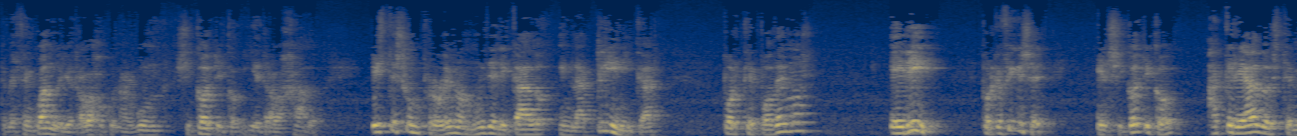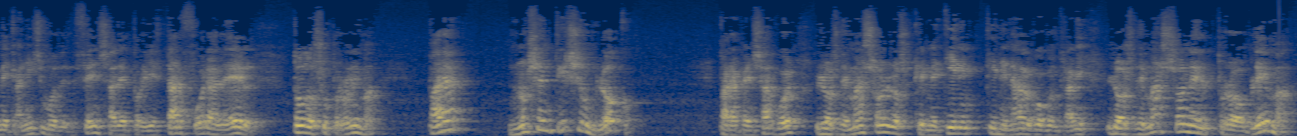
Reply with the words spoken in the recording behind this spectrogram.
de vez en cuando yo trabajo con algún psicótico y he trabajado, este es un problema muy delicado en la clínica porque podemos herir, porque fíjese, el psicótico ha creado este mecanismo de defensa, de proyectar fuera de él todo su problema, para no sentirse un loco, para pensar, bueno, los demás son los que me tienen, tienen algo contra mí, los demás son el problema,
